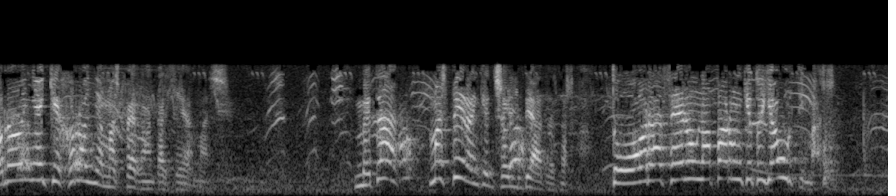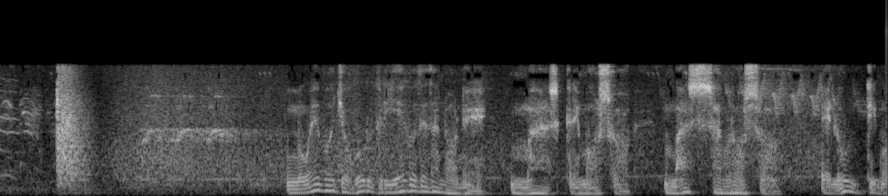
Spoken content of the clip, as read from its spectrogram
Χρόνια και χρόνια μας παίρναν τα αρχαία μας. Μετά μας πήραν και τις Ολυμπιάδες μας. Τώρα θέλουν να πάρουν και το γιαούρτι μας. Nuevo yogur griego de Danone. Más cremoso, más sabroso. El último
